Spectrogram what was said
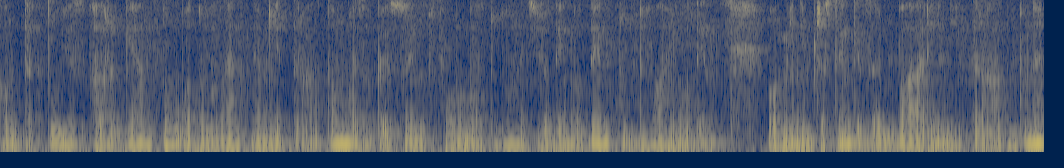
контактує з аргентом одновалентним нітратом. Ми записуємо формули тут 1, 1, тут 2 і 1. Обмінюємо частинки, це барій нітрат буде.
